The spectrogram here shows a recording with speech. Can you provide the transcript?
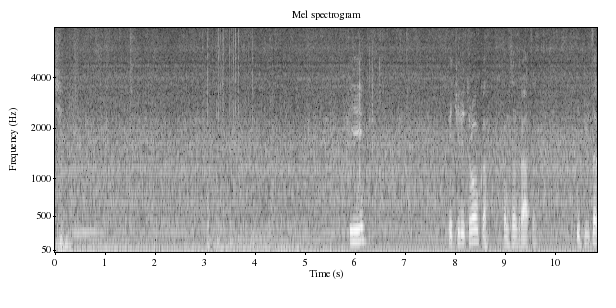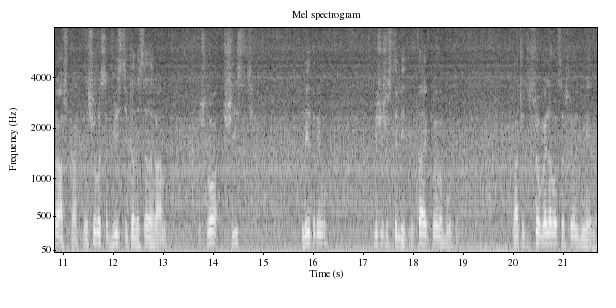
І 5-літровка концентрату і півторашка. Лишилося 250 грам. Пішло 6 літрів, більше 6 літрів, так як повинно бути. Значить, все вилилося, все відмінно.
